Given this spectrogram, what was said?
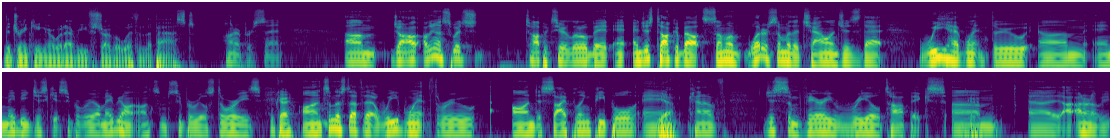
the drinking or whatever you've struggled with in the past. Hundred percent. Um, John, I'm going to switch topics here a little bit and, and just talk about some of what are some of the challenges that we have went through, um, and maybe just get super real, maybe on, on some super real stories, Okay. on some of the stuff that we've went through on discipling people and Yeah. kind of just some very real topics. Um, uh, I, I don't know.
